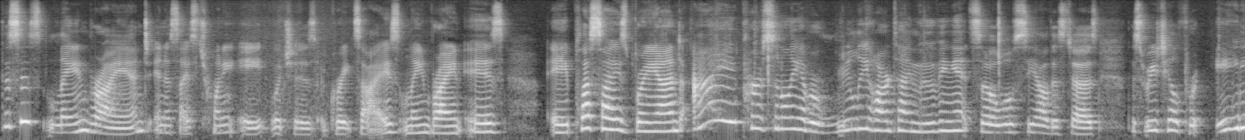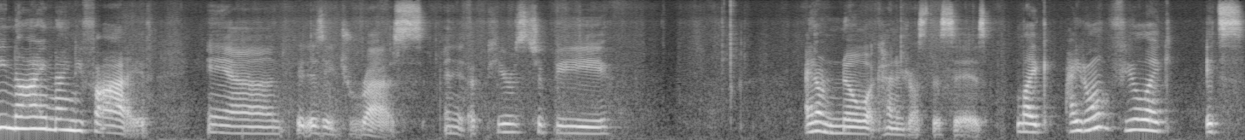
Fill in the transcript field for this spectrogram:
This is Lane Bryant in a size 28, which is a great size. Lane Bryant is a plus size brand. I personally have a really hard time moving it, so we'll see how this does. This retailed for $89.95 and it is a dress and it appears to be I don't know what kind of dress this is. Like, I don't feel like it's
